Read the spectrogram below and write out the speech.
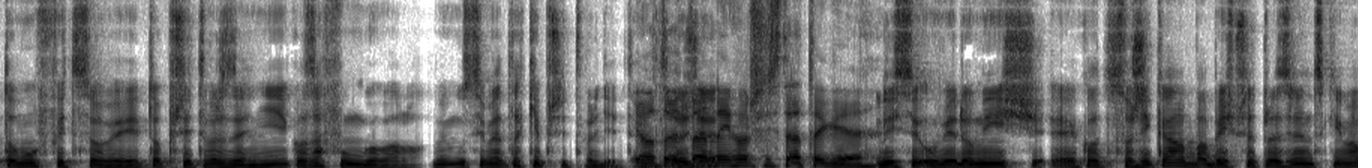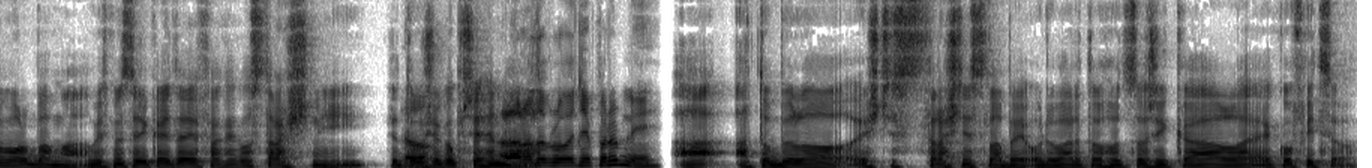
tomu Ficovi to přitvrzení jako zafungovalo. My musíme taky přitvrdit. Jo, to je ta nejhorší strategie. Když si uvědomíš, jako co říkal Babiš před prezidentskými volbama, a my jsme si říkali, že to je fakt jako strašný, že to No, už jako přehnal. Ale ono to bylo hodně podobný. A, a to bylo ještě strašně slabý odvar toho, co říkal jako Fico.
